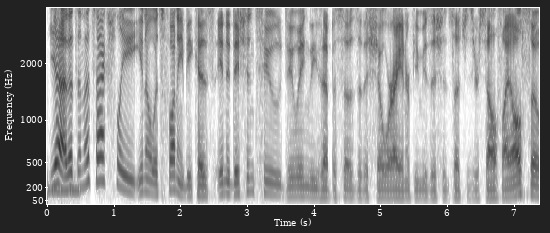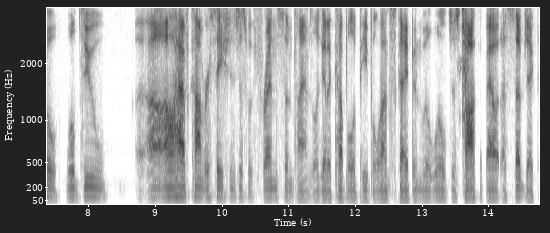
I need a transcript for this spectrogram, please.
Yeah, that's mm-hmm. and that's actually, you know, it's funny because in addition to doing these episodes of the show where I interview musicians such as yourself, I also will do I'll have conversations just with friends sometimes. I'll get a couple of people on Skype and we'll we'll just talk about a subject.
